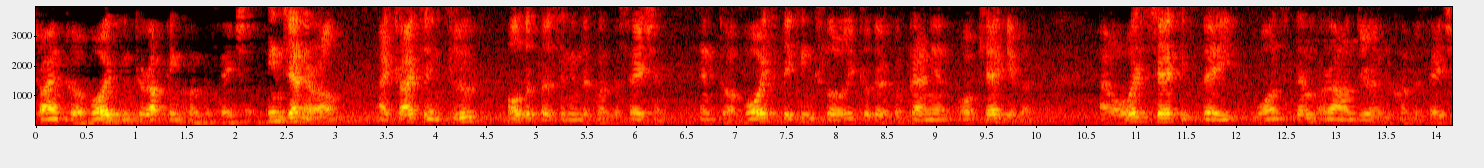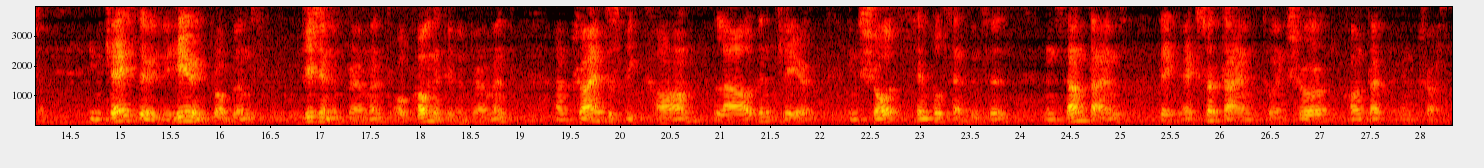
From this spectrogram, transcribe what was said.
trying to avoid interrupting conversation. In general, I try to include older person in the conversation and to avoid speaking slowly to their companion or caregiver. I always check if they want them around during the conversation. In case there is hearing problems, vision impairment or cognitive impairment, I'm trying to speak calm, loud and clear in short, simple sentences and sometimes take extra time to ensure contact and trust.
